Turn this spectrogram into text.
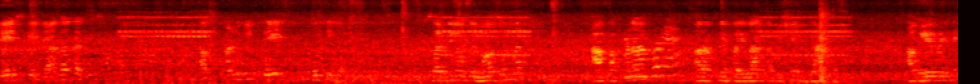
देश के ज्यादातर हिस्सों में अब ठंड भी तेज होती है सर्दियों के मौसम में आप अपना और अपने परिवार का विशेष ध्यान रखें अगले महीने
